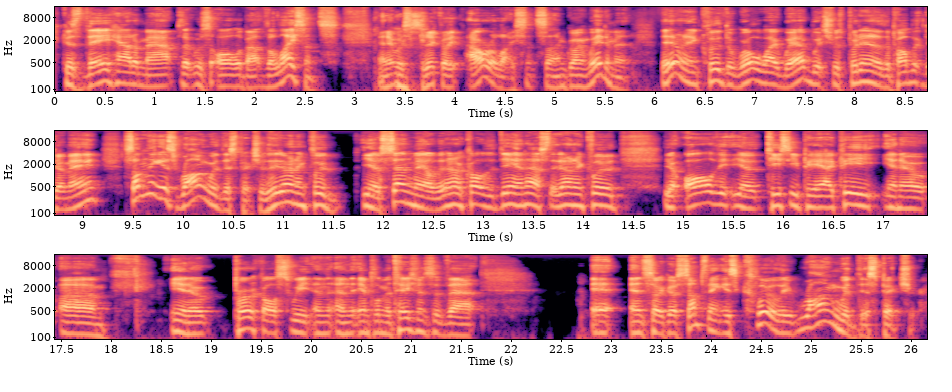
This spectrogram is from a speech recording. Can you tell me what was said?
because they had a map that was all about the license, and it was particularly our license. And I'm going, wait a minute, they don't include the World Wide Web, which was put into the public domain. Something is wrong with this picture. They don't include you know sendmail they don't call the dns they don't include you know all the you know tcp/ip you know um, you know protocol suite and, and the implementations of that. And so I go, something is clearly wrong with this picture.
